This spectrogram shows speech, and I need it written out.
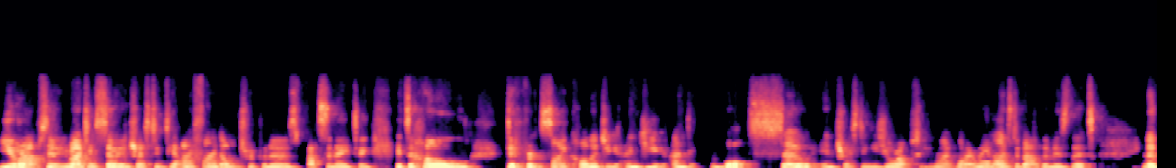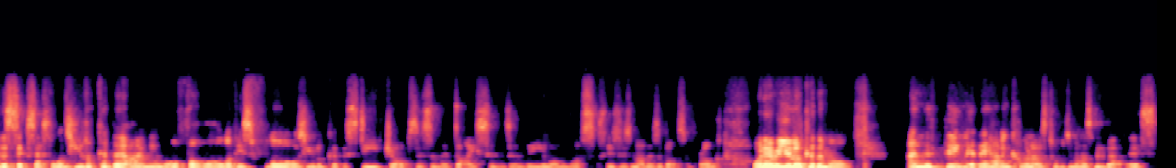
you're absolutely right. It's so interesting to I find entrepreneurs fascinating. It's a whole different psychology. And you and what's so interesting is you're absolutely right. What I realized about them is that you know the successful ones. You look at the i mean for all of his flaws you look at the steve jobses and the dysons and the elon musks who's as mad as a box of frogs whatever you look at them all. And the thing that they have in common i was talking to my husband about this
